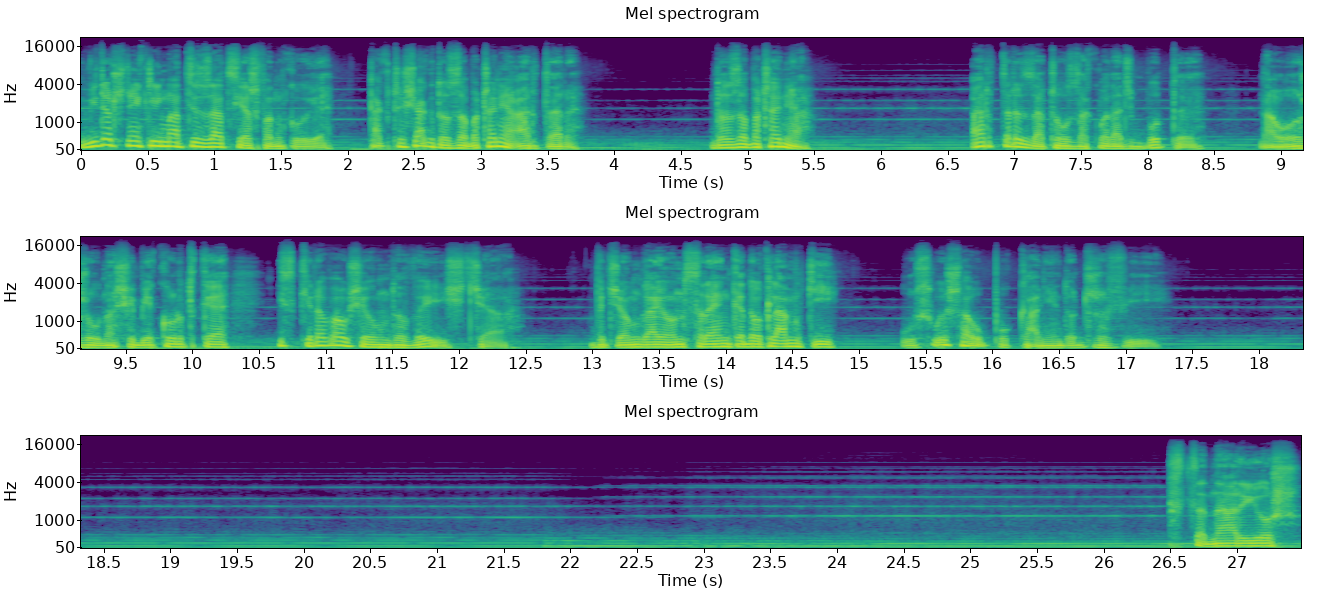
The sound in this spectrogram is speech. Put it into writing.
Widocznie klimatyzacja szwankuje. Tak czy siak, do zobaczenia, Arter. Do zobaczenia. Arter zaczął zakładać buty, nałożył na siebie kurtkę i skierował się do wyjścia. Wyciągając rękę do klamki, usłyszał pukanie do drzwi. Scenariusz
